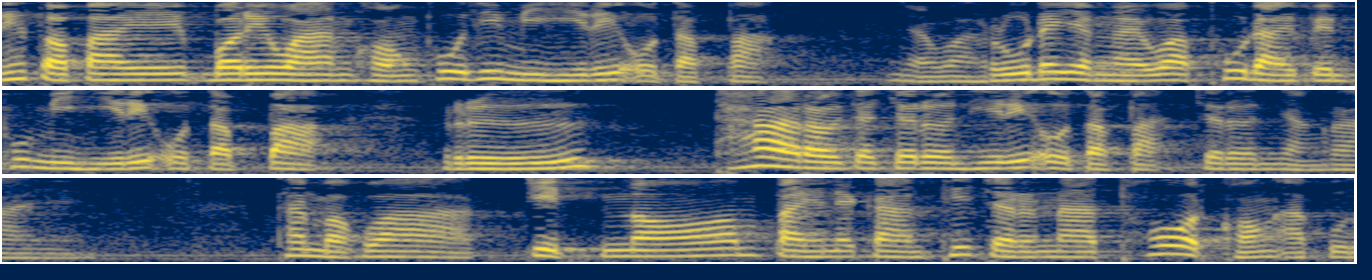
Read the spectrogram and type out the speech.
นี้ต่อไปบริวารของผู้ที่มีฮิริโอตปะเนี่ยว่ารู้ได้ยังไงว่าผู้ใดเป็นผู้มีฮิริโอตปะ หรือถ้าเราจะเจริญฮิริโอตปะเจริญอย่างไร ท่านบอกว่าจิตน้อมไปในการพิจารณาโทษของอกุ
